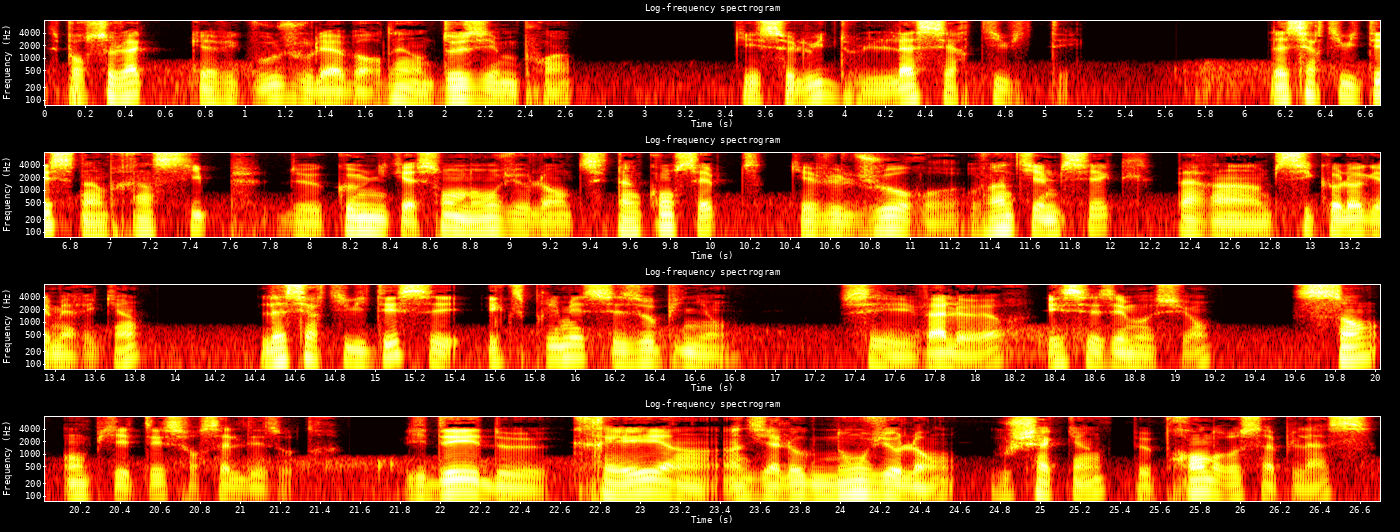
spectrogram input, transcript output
C'est pour cela qu'avec vous, je voulais aborder un deuxième point, qui est celui de l'assertivité. L'assertivité, c'est un principe de communication non violente. C'est un concept qui a vu le jour au XXe siècle par un psychologue américain. L'assertivité, c'est exprimer ses opinions, ses valeurs et ses émotions sans empiéter sur celles des autres. L'idée de créer un, dialogue non violent où chacun peut prendre sa place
